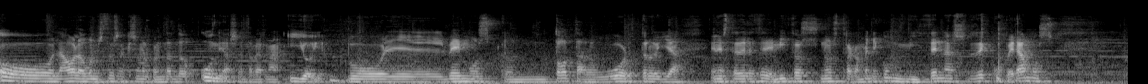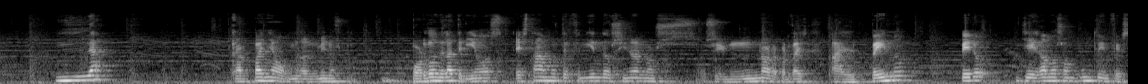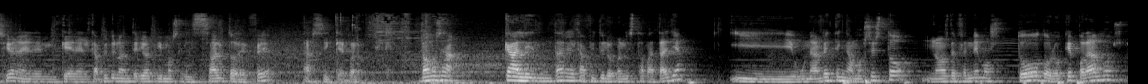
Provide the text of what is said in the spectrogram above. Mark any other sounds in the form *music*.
Hola, hola, buenos días, aquí estamos comentando un día en la taberna y hoy volvemos con Total War Troya en este DLC de mitos, nuestra campaña con micenas, recuperamos la campaña, o al menos por donde la teníamos, estábamos defendiendo, si no nos, si no recordáis, al Peno, pero llegamos a un punto de inflexión en el que en el capítulo anterior dimos el salto de fe, así que bueno, vamos a calentar el capítulo con esta batalla y una vez tengamos esto, nos defendemos todo lo que podamos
